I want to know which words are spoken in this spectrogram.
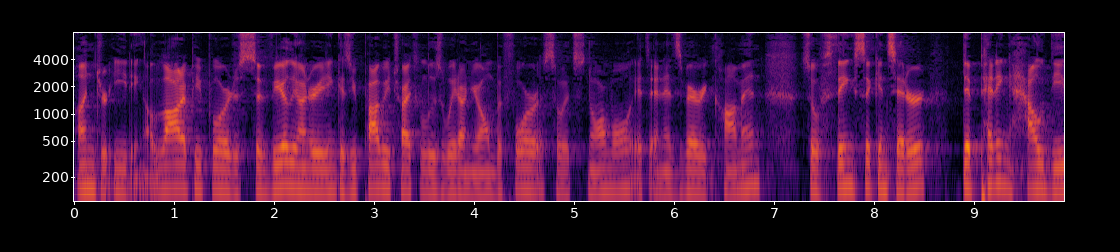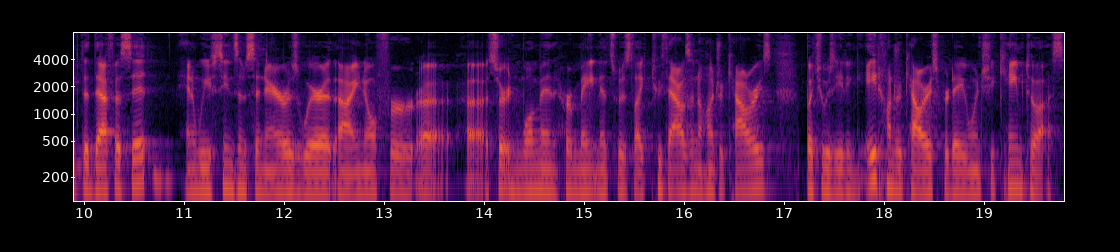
under eating. A lot of people are just severely under eating because you probably tried to lose weight on your own before, so it's normal. It's and it's very common. So things to consider depending how deep the deficit and we've seen some scenarios where uh, you know for uh, a certain woman her maintenance was like 2100 calories but she was eating 800 calories per day when she came to us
